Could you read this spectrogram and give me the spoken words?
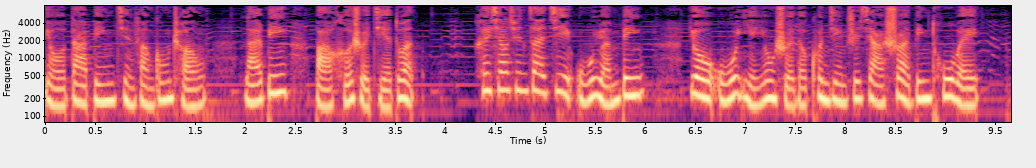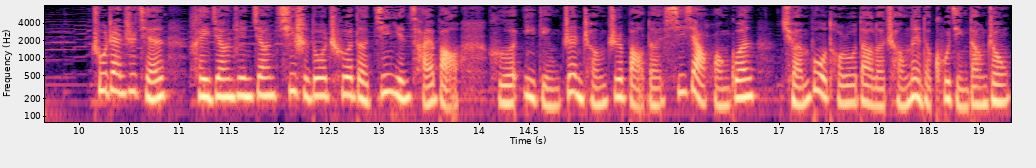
有大兵进犯攻城，来宾把河水截断，黑将军在既无援兵又无饮用水的困境之下，率兵突围。出战之前，黑将军将七十多车的金银财宝和一顶镇城之宝的西夏皇冠全部投入到了城内的枯井当中。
